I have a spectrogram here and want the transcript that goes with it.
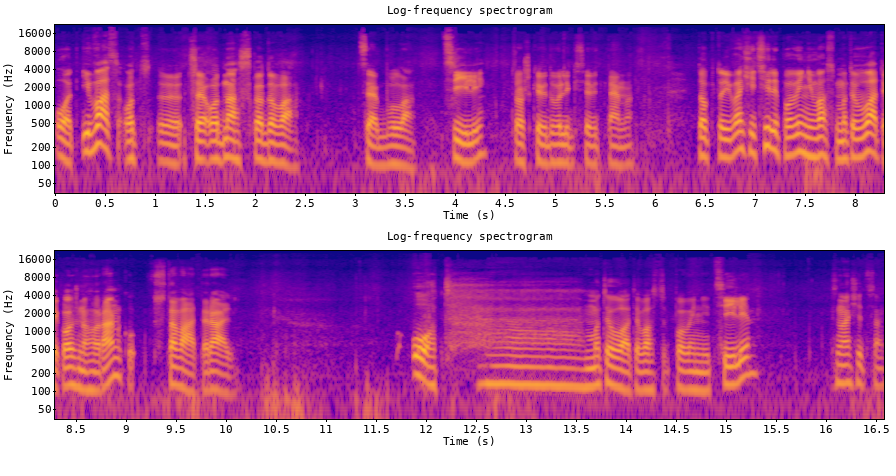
От, і вас, от е, це одна складова. Це була цілі, трошки відволікся від теми. Тобто і ваші цілі повинні вас мотивувати кожного ранку вставати реально. От. е, Мотивувати вас повинні цілі, значить це.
